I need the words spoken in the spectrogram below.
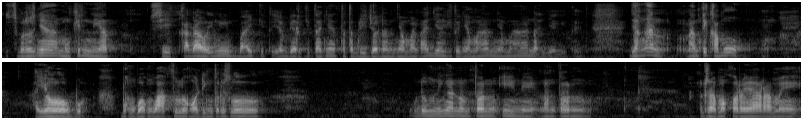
sebenarnya mungkin niat si kadal ini baik gitu ya biar kitanya tetap di zona nyaman aja gitu nyaman nyaman aja gitu. Jangan nanti kamu ayo buang-buang waktu lo ngoding terus lo. Udah mendingan nonton ini nonton drama Korea rame.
